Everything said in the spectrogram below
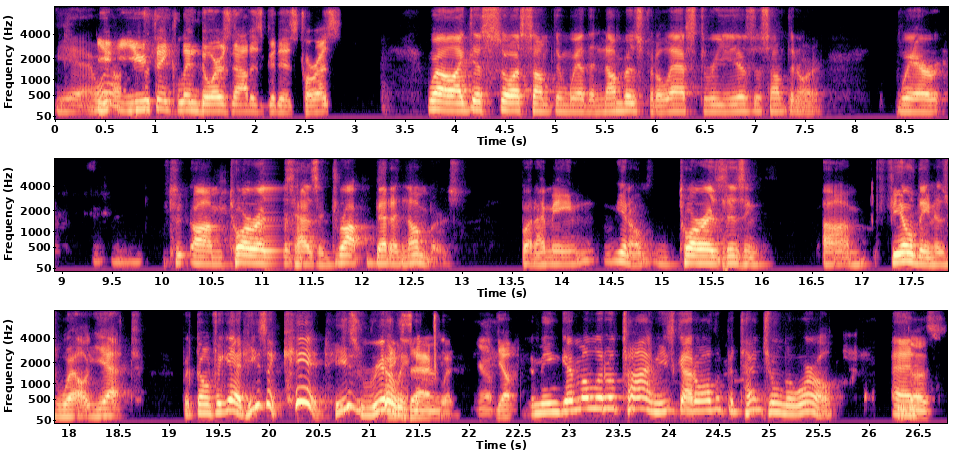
yeah. you, Well, you think lindor's not as good as torres well, I just saw something where the numbers for the last three years or something, or where um, Torres has a drop better numbers. But I mean, you know, Torres isn't um, fielding as well yet. But don't forget, he's a kid. He's really exactly Yep. yep I mean, give him a little time. He's got all the potential in the world. He And does.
